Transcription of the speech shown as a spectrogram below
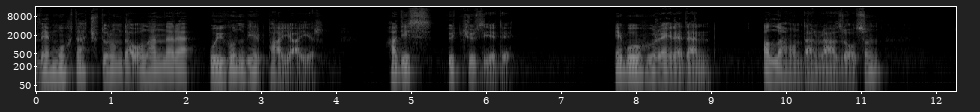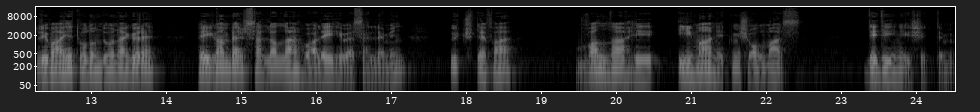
ve muhtaç durumda olanlara uygun bir pay ayır. Hadis 307. Ebu Hureyre'den Allah ondan razı olsun rivayet olunduğuna göre Peygamber sallallahu aleyhi ve sellemin üç defa vallahi iman etmiş olmaz dediğini işittim.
